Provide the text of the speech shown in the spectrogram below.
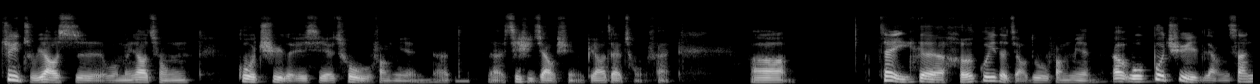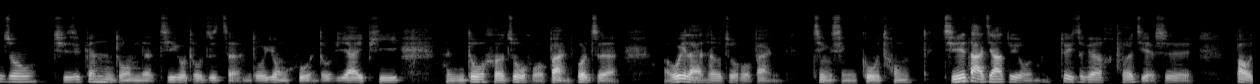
最主要是我们要从过去的一些错误方面呃呃吸取教训，不要再重犯。啊，在一个合规的角度方面，呃，我过去两三周其实跟很多我们的机构投资者、很多用户、很多 VIP、很多合作伙伴或者未来合作伙伴。进行沟通，其实大家对我们对这个和解是保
